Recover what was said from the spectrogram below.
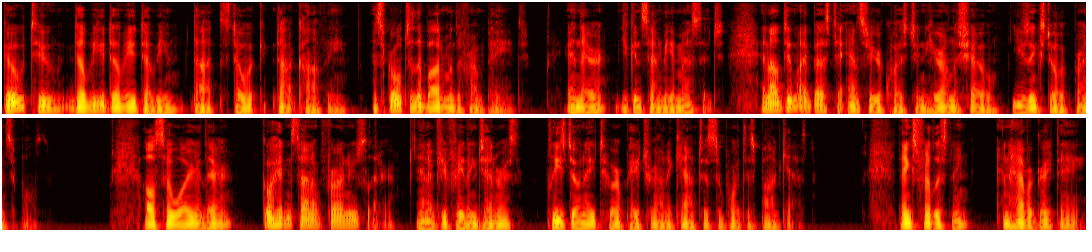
Go to www.stoic.coffee and scroll to the bottom of the front page. And there you can send me a message, and I'll do my best to answer your question here on the show using Stoic principles. Also, while you're there, go ahead and sign up for our newsletter. And if you're feeling generous, please donate to our Patreon account to support this podcast. Thanks for listening and have a great day.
